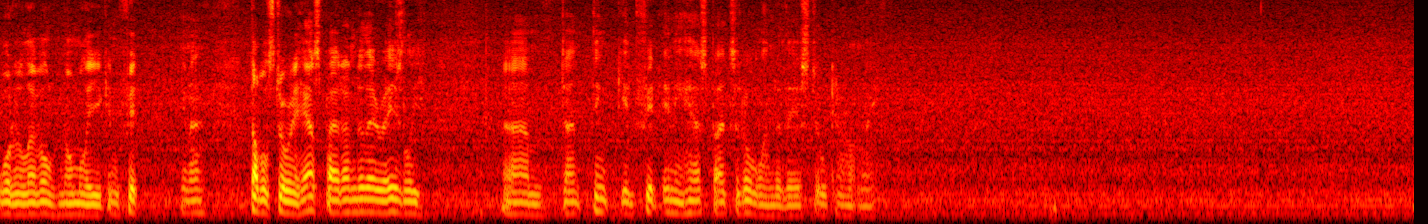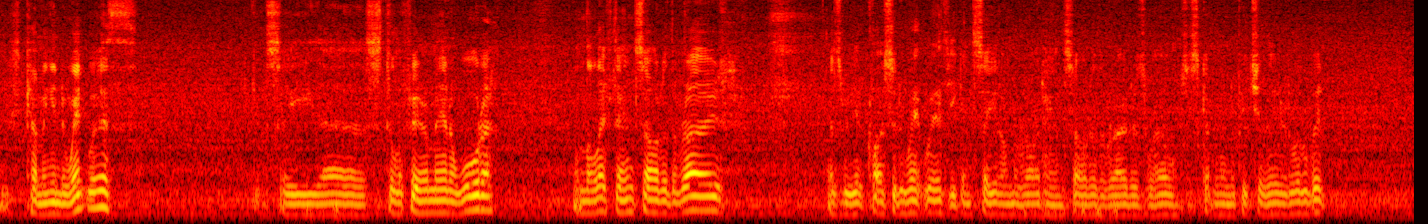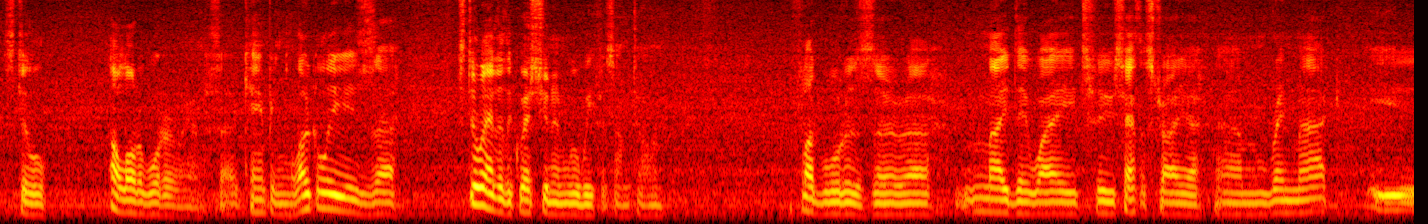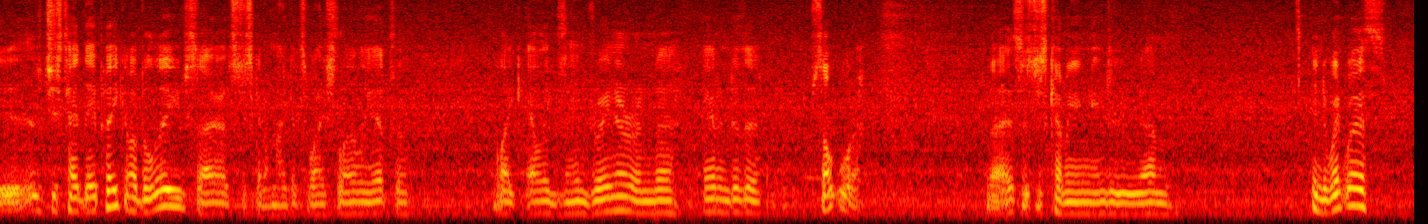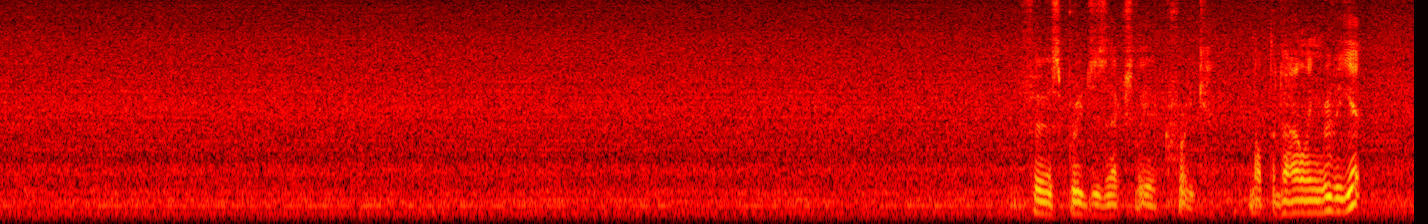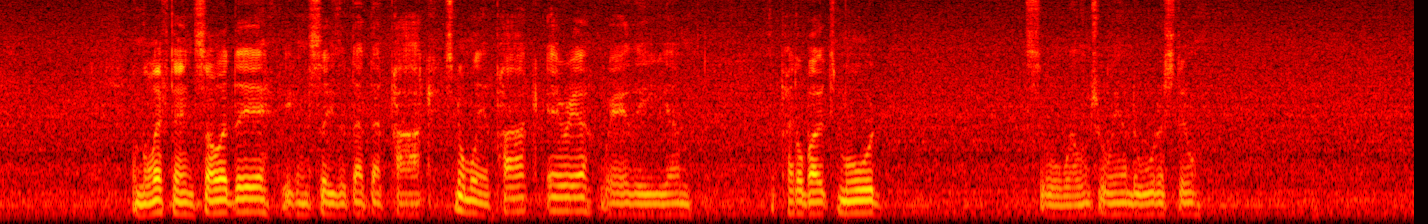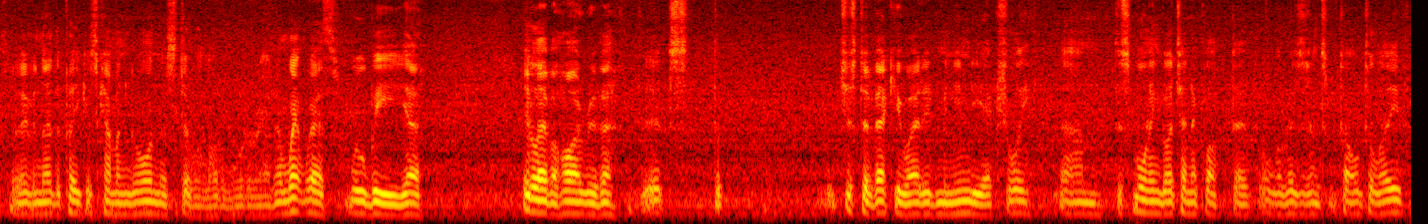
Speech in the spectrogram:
water level. Normally you can fit, you know, double story houseboat under there easily. Um, don't think you'd fit any houseboats at all under there still currently. Coming into Wentworth, you can see uh, still a fair amount of water on the left hand side of the road. As we get closer to Wentworth you can see it on the right hand side of the road as well, just coming in the picture there a little bit. Still a lot of water around, so camping locally is uh, still out of the question and will be for some time. Floodwaters are uh, made their way to South Australia. Um, Renmark has just had their peak, I believe, so it's just going to make its way slowly out to Lake Alexandrina and uh, out into the saltwater. Uh, this is just coming into um, into Wentworth. First bridge is actually a creek, not the Darling River yet. On the left hand side there you can see that that, that park, it's normally a park area where the, um, the paddle boat's moored. It's all well and truly underwater still. So even though the peak has come and gone, there's still a lot of water out. And Wentworth will be, uh, it'll have a high river. It's the, it just evacuated Menindee actually um, this morning by 10 o'clock all the residents were told to leave.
